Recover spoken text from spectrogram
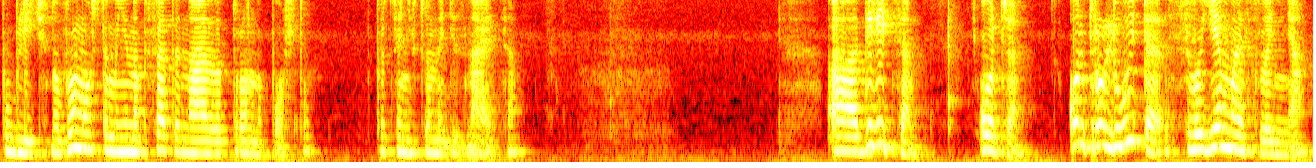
публічно, ви можете мені написати на електронну пошту. Про це ніхто не дізнається. Дивіться, отже, контролюйте своє мислення.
